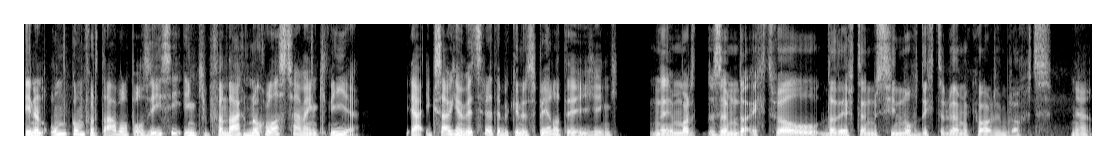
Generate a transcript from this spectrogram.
in een oncomfortabele positie. En ik heb vandaag nog last van mijn knieën. Ja, ik zou geen wedstrijd hebben kunnen spelen tegen Genk. Nee, maar ze hebben dat echt wel... Dat heeft hen misschien nog dichter bij elkaar gebracht. Ja,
